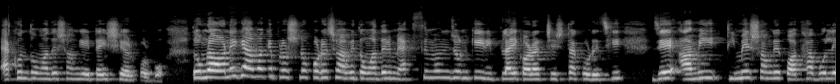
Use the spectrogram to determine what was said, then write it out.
এখন তোমাদের সঙ্গে এটাই শেয়ার করব। তোমরা অনেকে আমাকে প্রশ্ন করেছ, আমি তোমাদের ম্যাক্সিমাম জনকেই রিপ্লাই করার চেষ্টা করেছি যে আমি টিমের সঙ্গে কথা বলে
